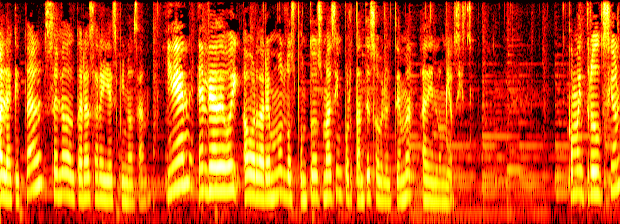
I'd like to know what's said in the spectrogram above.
Hola, ¿qué tal? Soy la doctora Saraya Espinosa. Y bien, el día de hoy abordaremos los puntos más importantes sobre el tema adenomiosis. Como introducción,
